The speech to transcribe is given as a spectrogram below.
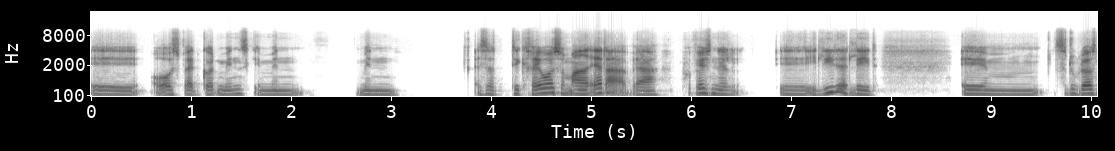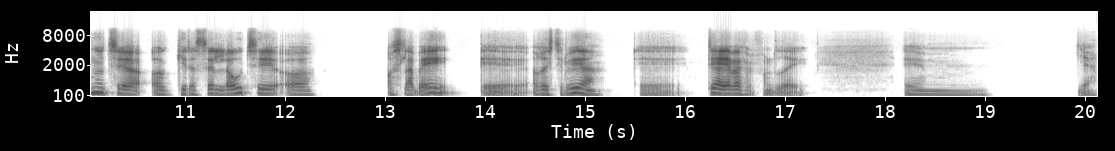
øh, og også være et godt menneske, men, men altså, det kræver så meget af dig at være professionel øh, eliteatlet, øh, så du bliver også nødt til at, at give dig selv lov til at, at slappe af, øh, og restituere, Øh, det har jeg i hvert fald fundet ud af. Øhm, ja.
